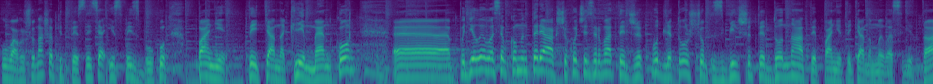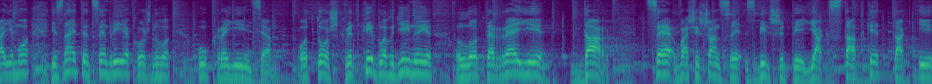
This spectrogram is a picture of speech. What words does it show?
увагу, що наша підписниця із Фейсбуку, пані Тетяна Кліменко, поділилася в коментарях, що хоче зірвати джекпот для того, щоб збільшити донати. Пані Тетяно, ми вас вітаємо. І знаєте, це мрія кожного українця. Отож, квитки благодійної лотереї Дар. Це ваші шанси збільшити як статки, так і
